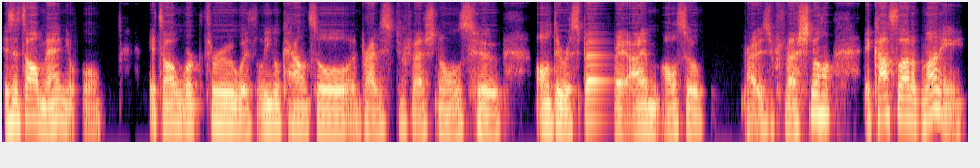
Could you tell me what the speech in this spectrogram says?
is it's all manual. It's all worked through with legal counsel and privacy professionals who, all due respect, right, I'm also a privacy professional. It costs a lot of money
